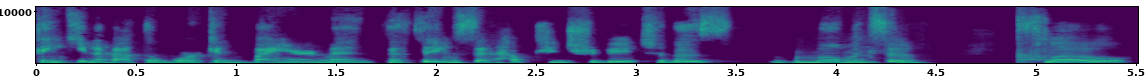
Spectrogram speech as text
thinking about the work environment, the things that help contribute to those moments of flow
